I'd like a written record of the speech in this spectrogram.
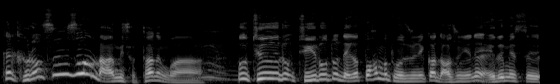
그냥 그런 순수한 마음이 좋다는 거야. 그 뒤로, 뒤로도 내가 또 한 번 더 주니까 나중에는 에르메스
